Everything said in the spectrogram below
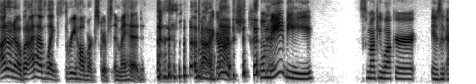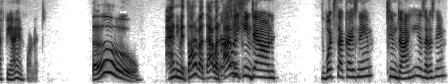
I don't know, but I have like three Hallmark scripts in my head. oh my gosh well maybe Samaki Walker is an fbi informant Oh, I hadn't even thought about that one. We're I was taking down what's that guy's name tim donaghy is that his name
